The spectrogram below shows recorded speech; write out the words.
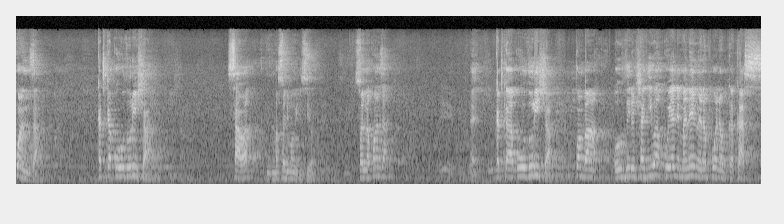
kwanza katika kuhudhurisha, sawa, maswali mawili sio? Swali la kwanza eh, katika kuhudhurisha kwamba uhudhurishaji wako yale maneno yanakuwa na ukakasi,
